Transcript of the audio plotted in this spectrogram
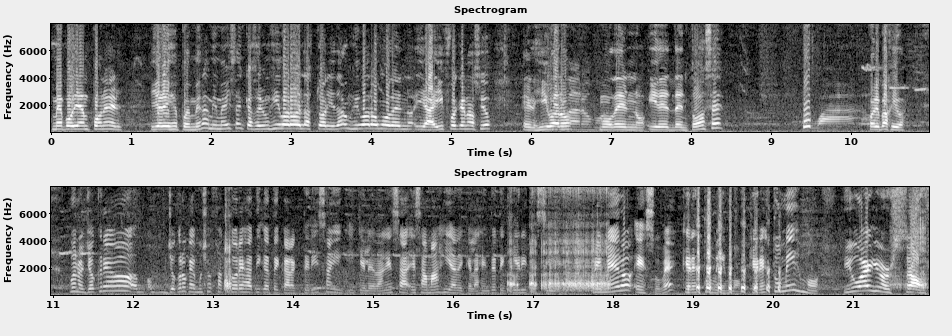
me podían poner. Y yo le dije, pues mira, a mí me dicen que soy un jíbaro de la actualidad, un jíbaro moderno. Y ahí fue que nació el jíbaro Jíbaro moderno. Y desde entonces, Wow. por ahí para arriba. Bueno, yo creo, yo creo que hay muchos factores a ti que te caracterizan y, y que le dan esa, esa magia de que la gente te quiere y te sigue. Primero, eso, ¿ves? Que eres tú mismo, que eres tú mismo. You are yourself.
